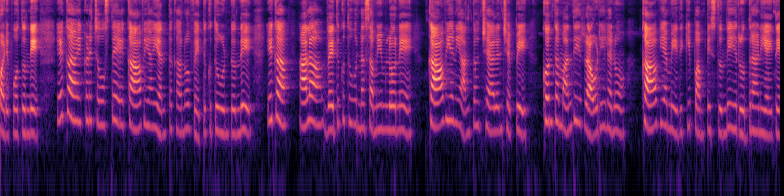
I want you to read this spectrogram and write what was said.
పడిపోతుంది. ఇక ఇక్కడ చూస్తే కావ్య ఎంతగానో వెతుకుతూ ఉంటుంది. ఇక అలా వెతుకుతూ ఉన్న సమయంలోనే కావ్యని అంతం చేయాలని చెప్పి కొంతమంది రౌడీలను కావ్య మీదికి పంపిస్తుంది రుద్రాణి అయితే.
